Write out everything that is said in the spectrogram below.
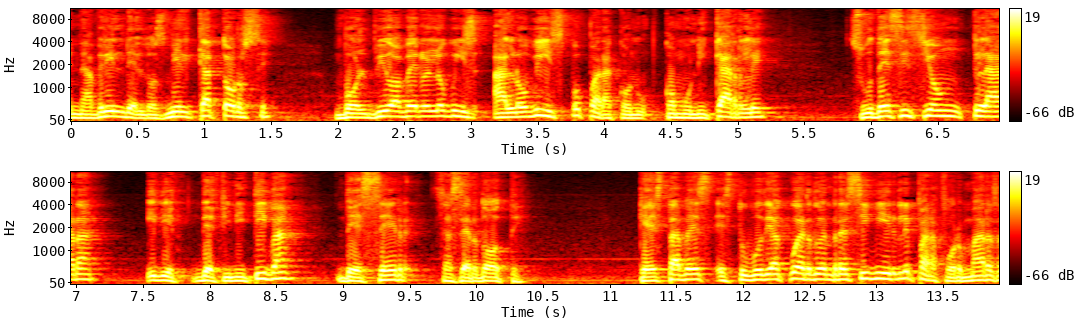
en abril del 2014, volvió a ver al obispo para comunicarle su decisión clara y de- definitiva de ser sacerdote, que esta vez estuvo de acuerdo en recibirle para formar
